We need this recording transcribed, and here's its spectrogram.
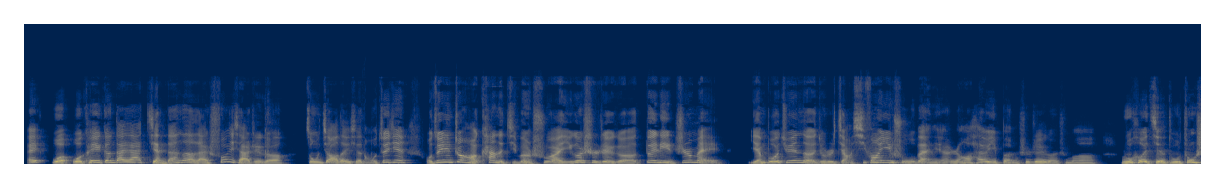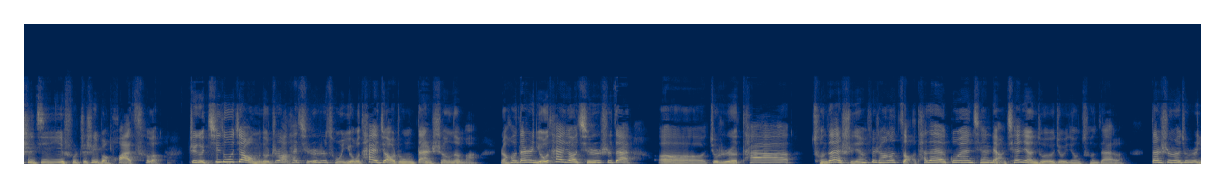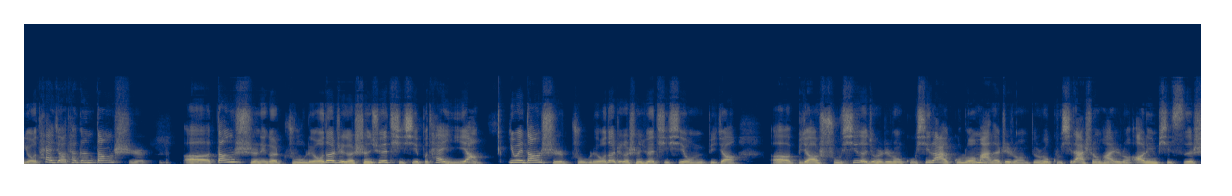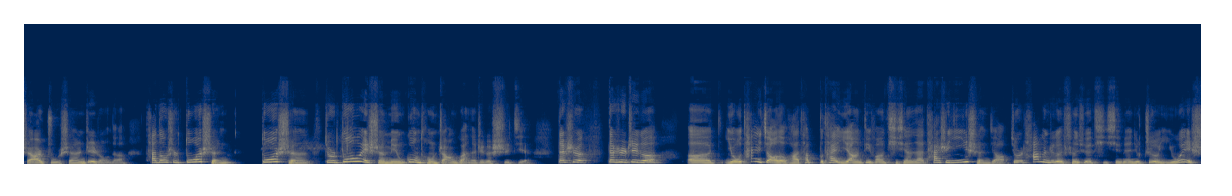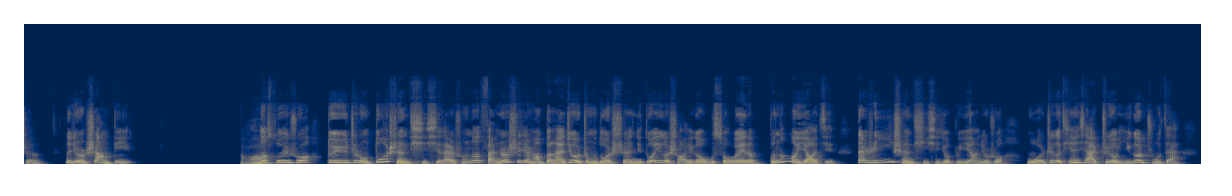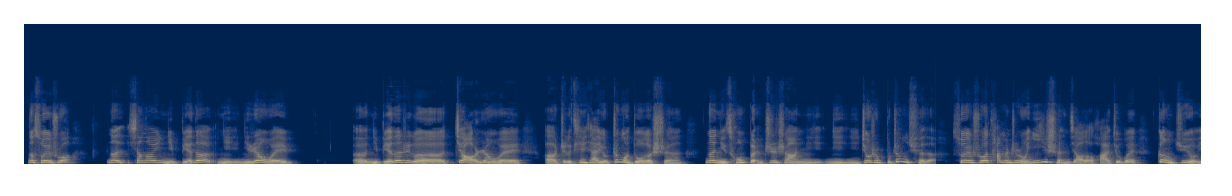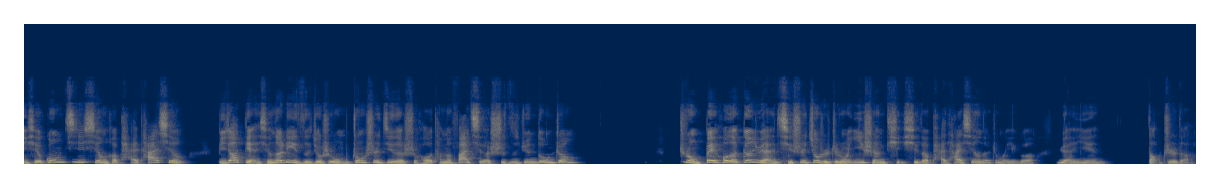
哎，我我可以跟大家简单的来说一下这个宗教的一些。我最近我最近正好看的几本书啊，一个是这个对立之美，严伯钧的，就是讲西方艺术五百年，然后还有一本是这个什么如何解读中世纪艺术，这是一本画册。这个基督教我们都知道，它其实是从犹太教中诞生的嘛。然后，但是犹太教其实是在呃，就是它存在的时间非常的早，它在公元前两千年左右就已经存在了。但是呢，就是犹太教它跟当时，呃，当时那个主流的这个神学体系不太一样，因为当时主流的这个神学体系，我们比较，呃，比较熟悉的就是这种古希腊、古罗马的这种，比如说古希腊神话这种奥林匹斯十二主神这种的，它都是多神、多神，就是多位神明共同掌管的这个世界。但是，但是这个。呃，犹太教的话，它不太一样的地方体现在它是一神教，就是他们这个神学体系里面就只有一位神，那就是上帝。那所以说，对于这种多神体系来说，那反正世界上本来就有这么多神，你多一个少一个无所谓的，不那么要紧。但是一神体系就不一样，就是说我这个天下只有一个主宰，那所以说，那相当于你别的你你认为，呃，你别的这个教认为，呃，这个天下有这么多个神。那你从本质上，你你你就是不正确的。所以说，他们这种一神教的话，就会更具有一些攻击性和排他性。比较典型的例子就是我们中世纪的时候，他们发起了十字军东征。这种背后的根源，其实就是这种一神体系的排他性的这么一个原因导致的。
